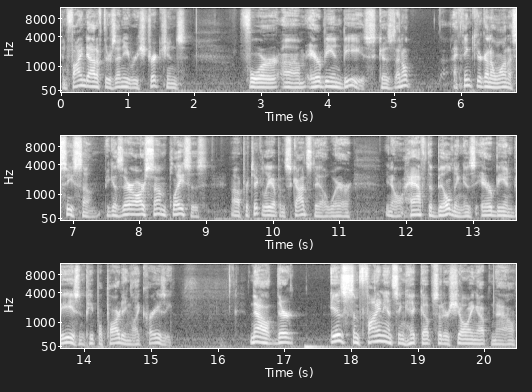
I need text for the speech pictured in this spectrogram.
and find out if there's any restrictions for um, Airbnbs, because I don't, I think you're going to want to see some, because there are some places, uh, particularly up in Scottsdale, where you know half the building is Airbnbs and people partying like crazy. Now, there is some financing hiccups that are showing up now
